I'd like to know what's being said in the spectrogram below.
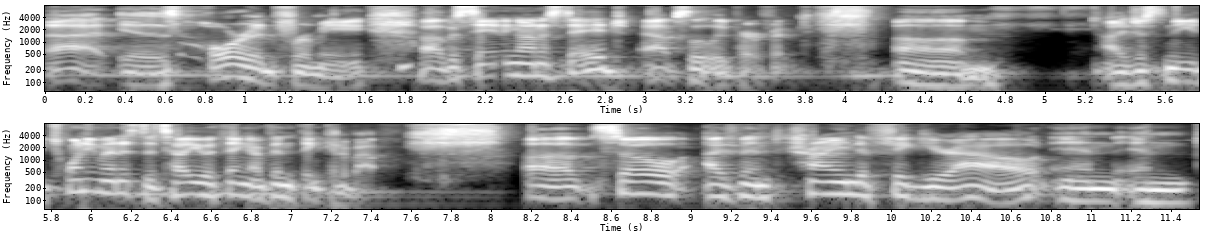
That is horrid for me. Uh, but standing on a stage, absolutely perfect. Um, I just need 20 minutes to tell you a thing I've been thinking about. Uh, so I've been trying to figure out and and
